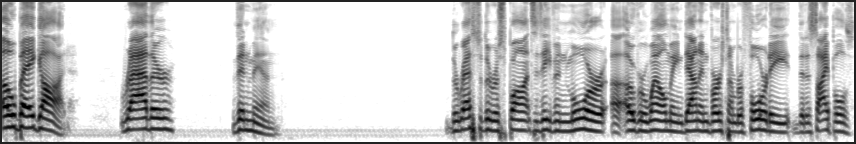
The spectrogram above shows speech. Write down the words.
obey God rather than men. The rest of the response is even more uh, overwhelming. Down in verse number 40, the disciples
